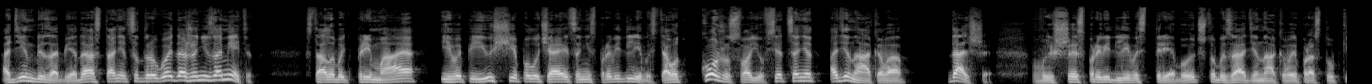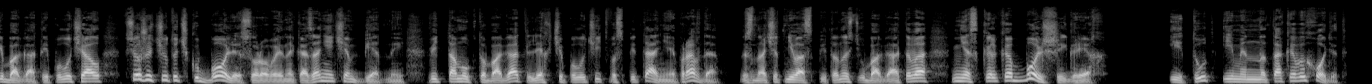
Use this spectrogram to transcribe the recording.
Один без обеда останется, другой даже не заметит. Стало быть, прямая и вопиющая получается несправедливость, а вот кожу свою все ценят одинаково. Дальше. Высшая справедливость требует, чтобы за одинаковые проступки богатый получал все же чуточку более суровое наказание, чем бедный. Ведь тому, кто богат, легче получить воспитание, правда? Значит, невоспитанность у богатого несколько больший грех. И тут именно так и выходит.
